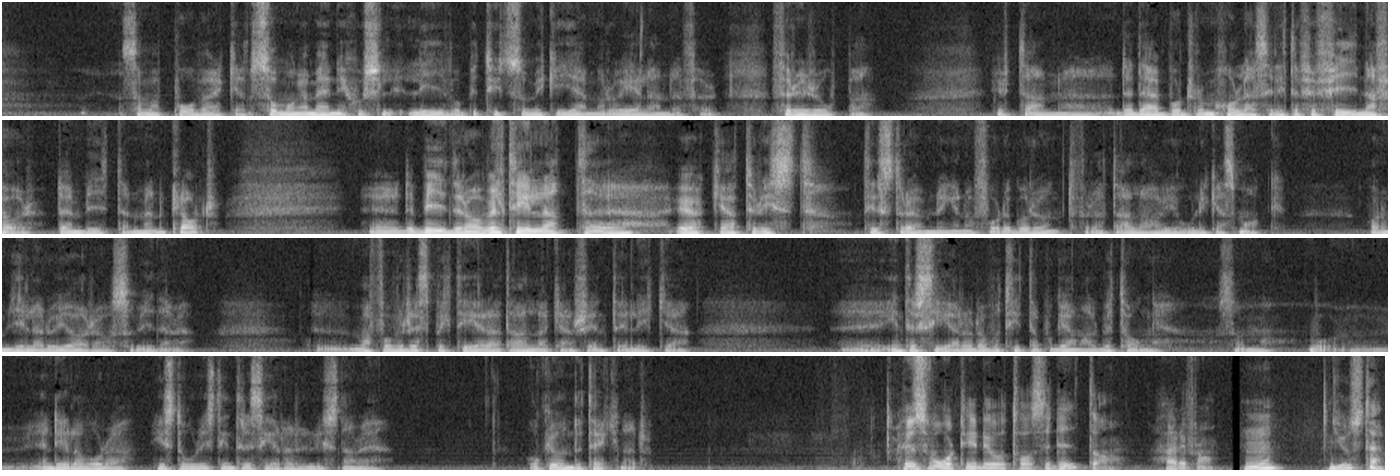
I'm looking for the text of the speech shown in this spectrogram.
som har påverkat så många människors liv och betytt så mycket jämmer och elände för, för Europa. Utan eh, det där borde de hålla sig lite för fina för, den biten. Men klart, eh, det bidrar väl till att eh, öka turisttillströmningen och få det gå runt för att alla har ju olika smak. Vad de gillar att göra och så vidare. Man får väl respektera att alla kanske inte är lika intresserade av att titta på gammal betong som en del av våra historiskt intresserade lyssnare är och undertecknad. Hur svårt är det att ta sig dit då, härifrån? Mm, just det.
